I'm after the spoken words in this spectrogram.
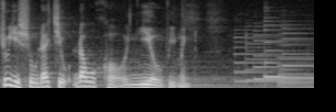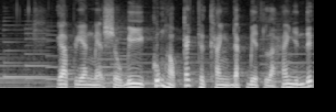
Chúa Giêsu đã chịu đau khổ nhiều vì mình. Gabriel mẹ sầu bi cũng học cách thực hành đặc biệt là hai nhân đức,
